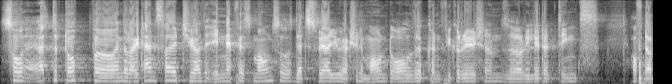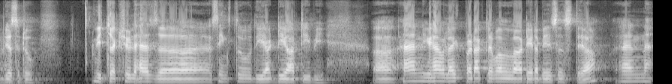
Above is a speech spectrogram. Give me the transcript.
So at the top uh, in the right hand side, you have the NFS mount. So that's where you actually mount all the configurations, uh, related things of WSO2, which actually has uh, things to the DRTB. and you have like product level databases there. And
